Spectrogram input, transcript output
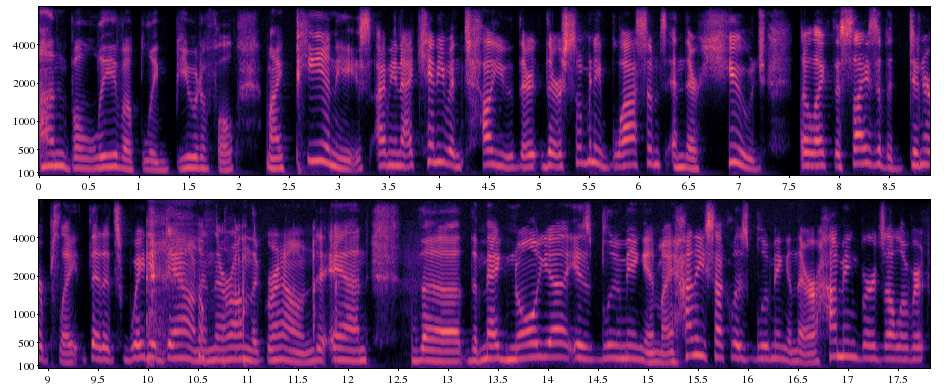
unbelievably beautiful. My peonies, I mean, I can't even tell you. There, there are so many blossoms and they're huge. They're like the size of a dinner plate that it's weighted down and they're on the ground. And the the magnolia is blooming and my honeysuckle is blooming and there are hummingbirds all over it.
